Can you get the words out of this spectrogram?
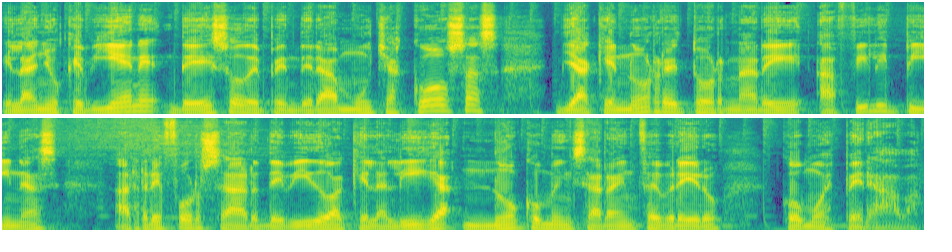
El año que viene de eso dependerá muchas cosas, ya que no retornaré a Filipinas a reforzar debido a que la liga no comenzará en febrero como esperaba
